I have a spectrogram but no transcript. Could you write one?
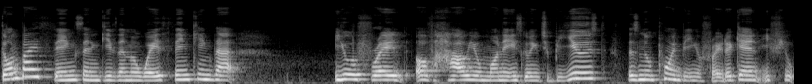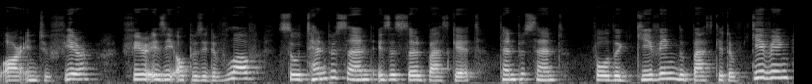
Don't buy things and give them away thinking that you're afraid of how your money is going to be used. There's no point being afraid. Again if you are into fear fear is the opposite of love. So 10% is a third basket. 10% for the giving the basket of giving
